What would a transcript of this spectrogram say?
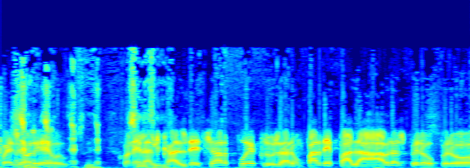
pues Jorge, con el sí. alcalde Char pude cruzar un par de palabras, pero pero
